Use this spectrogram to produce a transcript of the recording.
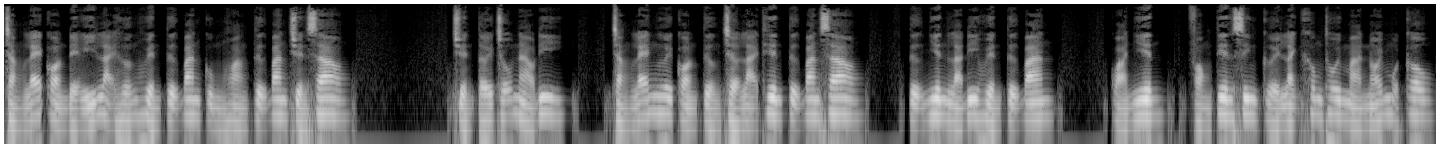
chẳng lẽ còn để ý lại hướng huyền tự ban cùng hoàng tự ban chuyển sao? Chuyển tới chỗ nào đi? Chẳng lẽ ngươi còn tưởng trở lại thiên tự ban sao? Tự nhiên là đi huyền tự ban. Quả nhiên, phòng tiên sinh cười lạnh không thôi mà nói một câu.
